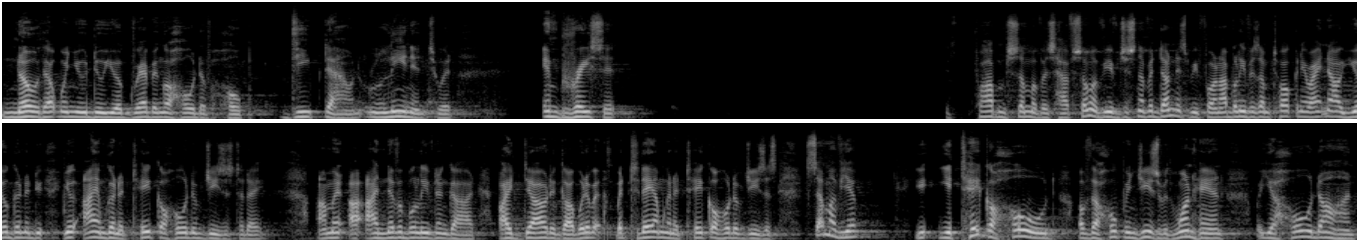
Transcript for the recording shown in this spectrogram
Know that when you do, you're grabbing a hold of hope deep down. Lean into it, embrace it. The problem some of us have, some of you have just never done this before, and I believe as I'm talking to you right now, you're going to do, I am going to take a hold of Jesus today. I'm a, I, I never believed in God. I doubted God, whatever. But today I'm going to take a hold of Jesus. Some of you, you, you take a hold of the hope in Jesus with one hand, but you hold on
